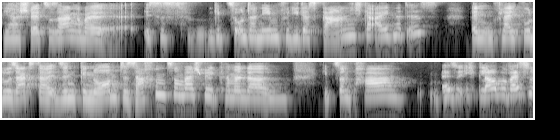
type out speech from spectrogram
ja, schwer zu sagen, aber ist es, gibt es Unternehmen, für die das gar nicht geeignet ist? Wenn vielleicht, wo du sagst, da sind genormte Sachen zum Beispiel, kann man da, gibt es so ein paar also ich glaube, weißt du,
